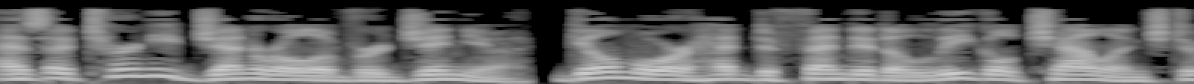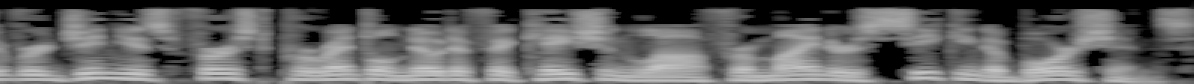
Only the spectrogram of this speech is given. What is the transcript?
As Attorney General of Virginia, Gilmore had defended a legal challenge to Virginia's first parental notification law for minors seeking abortions.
